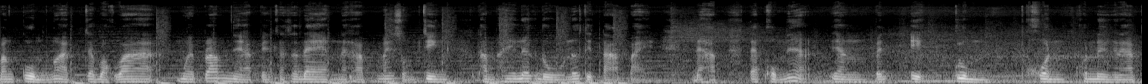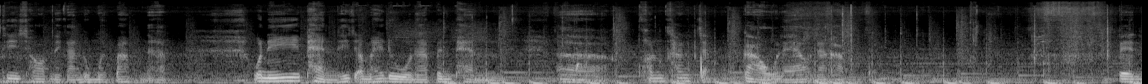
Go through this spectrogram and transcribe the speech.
บางกลุ่มก็อาจจะบอกว่ามวยปล้ำเนี่ยเป็นการแสดงนะครับ ไม่สมจริงทำให้เลิกดูเลิกติดตามไปนะครับ แต่ผมเนี่ยยังเป็นอีกกลุ่มคนคนหนึ่งนะครับที่ชอบในการดูมวยปล้ำนะครับ วันนี้แผ่นที่จะเอามาให้ดูนะเป็นแผ่นค่อนข้างจะเก่าแล้วนะครับ เป็น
